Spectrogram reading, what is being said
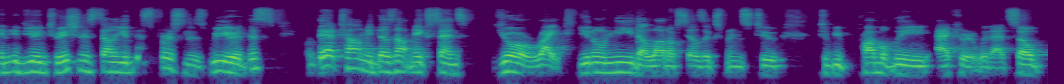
And if your intuition is telling you this person is weird. This what they're telling me does not make sense you're right. You don't need a lot of sales experience to to be probably accurate with that. So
